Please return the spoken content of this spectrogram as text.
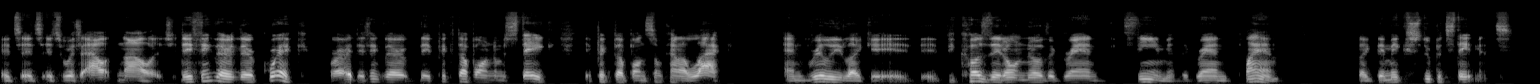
it's it's it's without knowledge. They think they're they're quick, right? They think they're they picked up on a mistake. They picked up on some kind of lack, and really like it, it, because they don't know the grand theme and the grand plan, like they make stupid statements.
